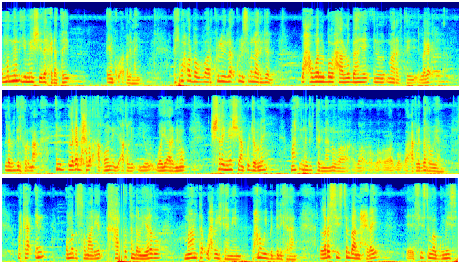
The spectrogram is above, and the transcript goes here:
ummad nin iyo meesheeda xidhatay ayaan ku aqlinay. Laakiin wax walba waa kulli kulli siman laa rijaal. Wax walba waxaa loo baahan yahay in maaragtay laga la bedeli karo. In laga dhaxlo aqoon iyo aqli iyo waayo aragnimo. Shalay meeshii aan ku jabnay maanta inaan dul taagnaano waa waa caqli darro weeyaan. Marka in ummadda soomaaliyeed khaasatan dhallinyaradu maanta waxbay fahmeen waxna way bedeli karaan. Laba system baan xidhay system waa gumaysi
